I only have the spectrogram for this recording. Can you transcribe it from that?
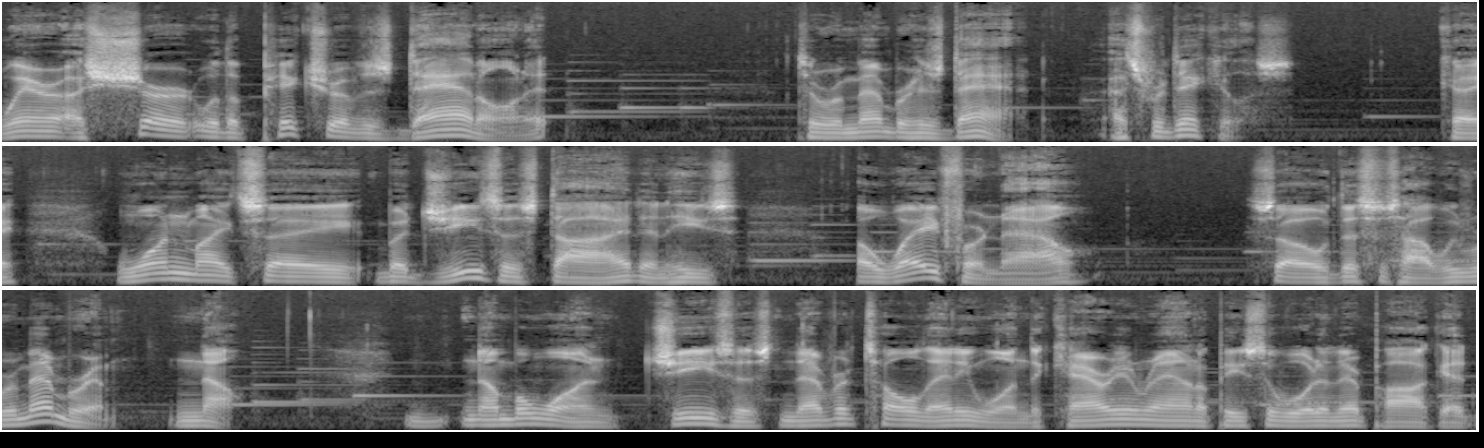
wear a shirt with a picture of his dad on it to remember his dad. That's ridiculous. Okay? One might say, but Jesus died and he's away for now, so this is how we remember him. No. Number one, Jesus never told anyone to carry around a piece of wood in their pocket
